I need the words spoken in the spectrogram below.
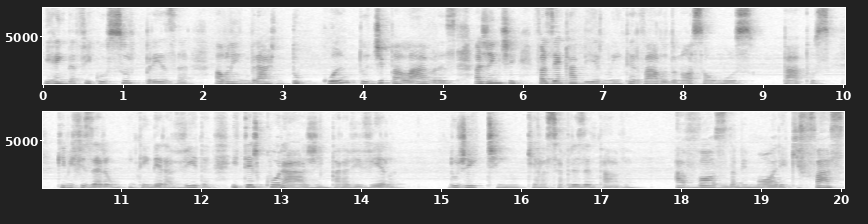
E ainda fico surpresa ao lembrar do quanto de palavras a gente fazia caber no intervalo do nosso almoço. Papos que me fizeram entender a vida e ter coragem para vivê-la do jeitinho que ela se apresentava. A voz da memória que faz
